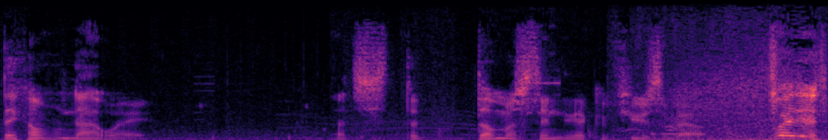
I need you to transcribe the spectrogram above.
They come from that way. That's the dumbest thing to get confused about. Wait.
